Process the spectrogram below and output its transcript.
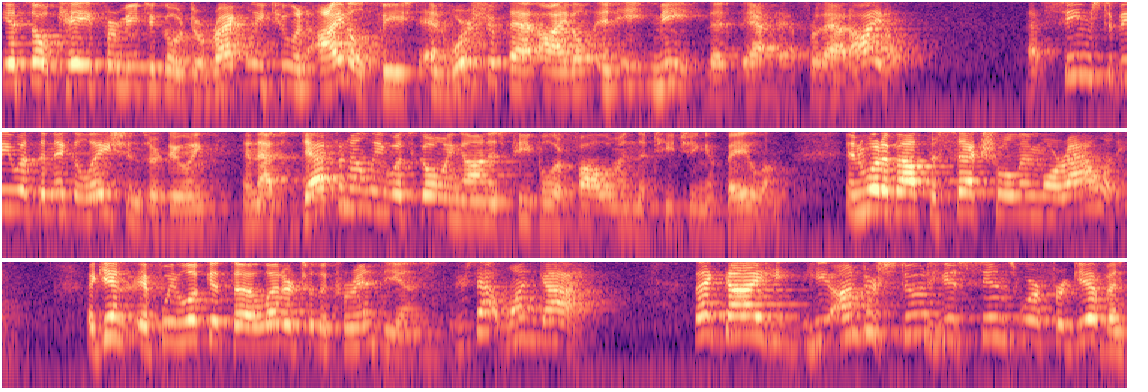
it's okay for me to go directly to an idol feast and worship that idol and eat meat that, for that idol? That seems to be what the Nicolaitans are doing, and that's definitely what's going on as people are following the teaching of Balaam. And what about the sexual immorality? Again, if we look at the letter to the Corinthians, there's that one guy that guy, he, he understood his sins were forgiven,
